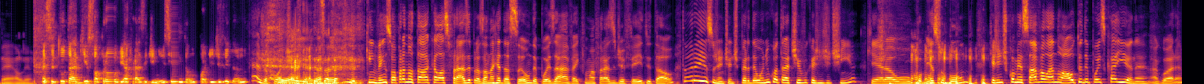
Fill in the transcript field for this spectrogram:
É, eu lembro. Mas se tu tá aqui só pra ouvir a frase de início, então pode ir desligando. É, já pode. É. Quem vem só pra anotar aquelas frases pra usar na redação, depois, ah, vai que foi uma frase de efeito e tal. Então era isso, gente. A gente perdeu o único atrativo que a gente tinha, que era o começo bom, que a gente começava lá no alto e depois caía, né? Agora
